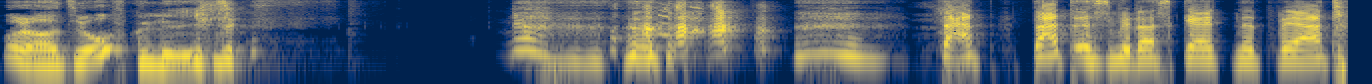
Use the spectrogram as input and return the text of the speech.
Oder hat sie aufgelegt? das, das ist mir das Geld nicht wert.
